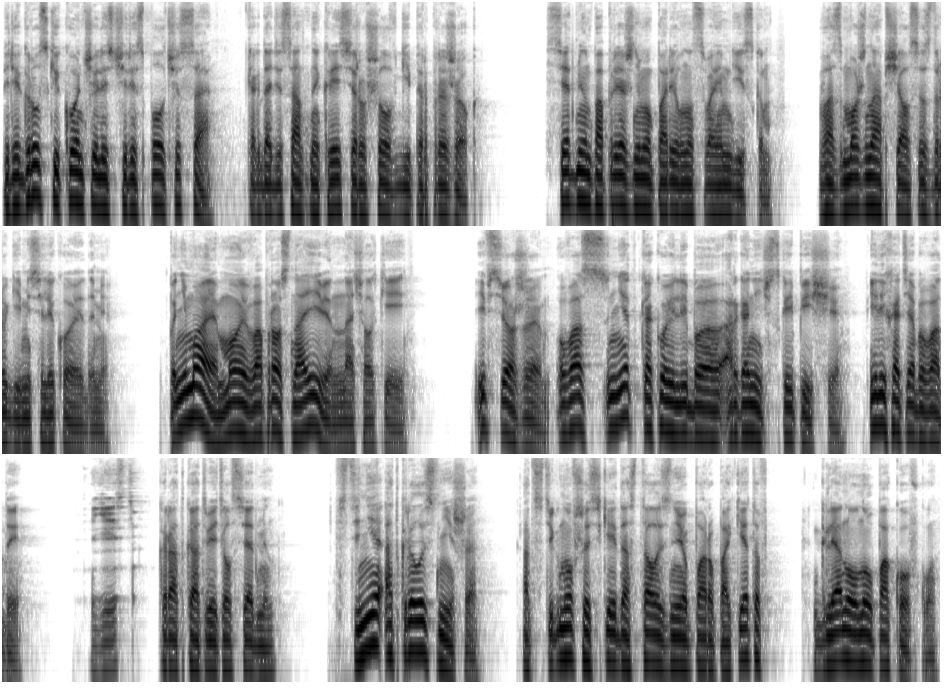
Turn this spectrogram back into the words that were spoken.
Перегрузки кончились через полчаса, когда десантный крейсер ушел в гиперпрыжок. Седмин по-прежнему парил над своим диском. Возможно, общался с другими силикоидами. «Понимаю, мой вопрос наивен», — начал Кей. «И все же, у вас нет какой-либо органической пищи? Или хотя бы воды?» «Есть», — кратко ответил Седмин. В стене открылась ниша. Отстегнувшись, Кей достал из нее пару пакетов, глянул на упаковку.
